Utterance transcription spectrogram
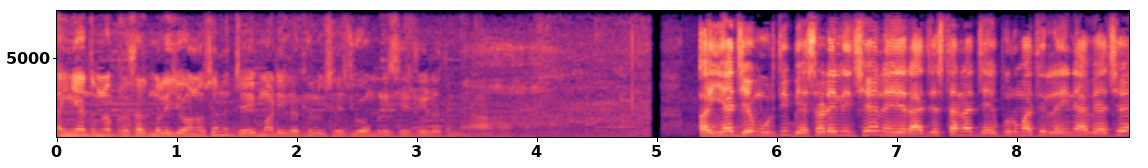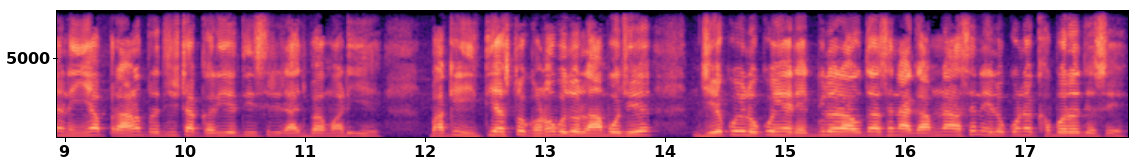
અહીંયા તમને પ્રસાદ મળી જવાનો છે ને. જય માડી લખેલું છે, જોવા મળે છે, જોઈ લો તમે. હા હા હા. અહીંયા જે મૂર્તિ બેસાડેલી છે ને, એ રાજસ્થાનના જયપુરમાંથી લઈને આવ્યા છે અને અહીંયા પ્રાણ પ્રતિષ્ઠા કરી હતી શ્રી રાજભા માળીએ બાકી ઇતિહાસ તો ઘણો બધો લાંબો છે. જે કોઈ લોકો અહીંયા રેગ્યુલર આવતા હશે ને આ ગામના હશે ને એ લોકોને ખબર જ હશે.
